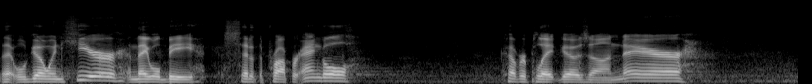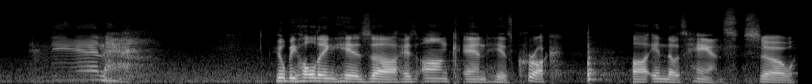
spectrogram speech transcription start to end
that will go in here, and they will be set at the proper angle. Cover plate goes on there. And then he'll be holding his, uh, his ankh and his crook uh, in those hands. So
